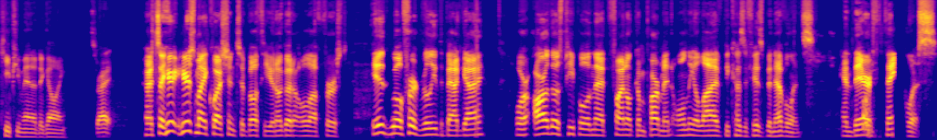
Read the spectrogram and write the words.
keep humanity going. That's right. All right. So here, here's my question to both of you, and I'll go to Olof first. Is Wilford really the bad guy? Or are those people in that final compartment only alive because of his benevolence? And they're oh. thankless.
